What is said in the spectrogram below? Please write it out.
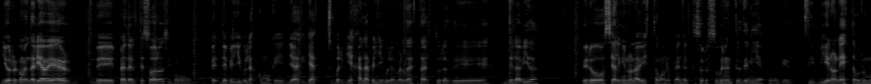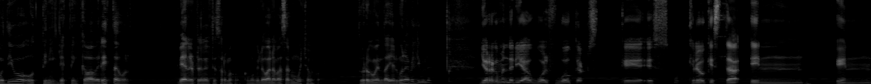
Yo recomendaría ver de Planeta del Tesoro, así como de películas como que ya, ya es súper vieja la película en verdad a estas alturas de, de la vida. Pero si alguien no la ha visto, bueno, Planeta del Tesoro es súper entretenida. Como que si vieron esta por un motivo o les tencaba ver esta, bueno, vean el Planeta del Tesoro mejor. Como que lo van a pasar mucho mejor. ¿Tú recomendáis alguna película? Yo recomendaría Wolf Walkers, que es creo que está en, en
